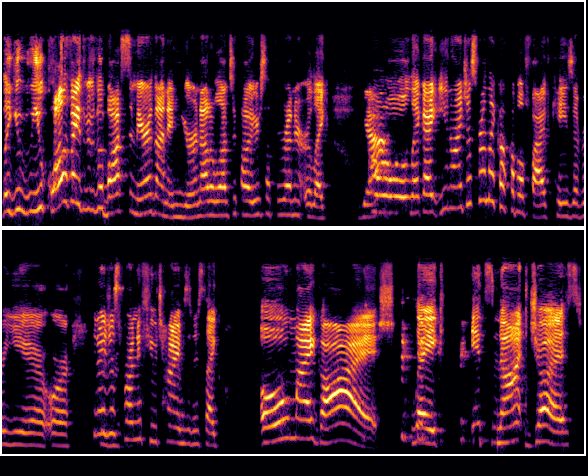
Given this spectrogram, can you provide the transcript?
like you, you qualified for the Boston Marathon and you're not allowed to call yourself a runner or like, yeah, oh, like I, you know, I just run like a couple 5Ks every year or, you know, I mm-hmm. just run a few times and it's like, oh my gosh, like it's not just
